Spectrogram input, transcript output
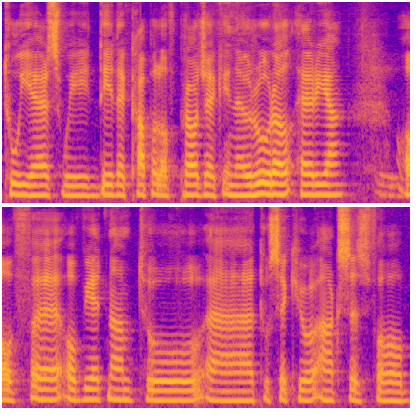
two years, we did a couple of projects in a rural area of uh, of Vietnam to uh, to secure access for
